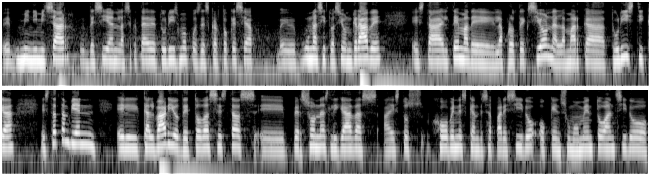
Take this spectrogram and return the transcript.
eh, minimizar, decían la secretaria de Turismo, pues descartó que sea eh, una situación grave está el tema de la protección a la marca turística, está también el calvario de todas estas eh, personas ligadas a estos jóvenes que han desaparecido o que en su momento han sido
